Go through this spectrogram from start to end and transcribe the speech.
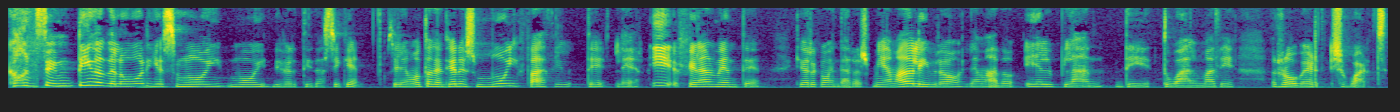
con sentido del humor y es muy, muy divertido. Así que, si llamó tu atención, es muy fácil de leer. Y finalmente, quiero recomendaros mi amado libro llamado El plan de tu alma de Robert Schwartz.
